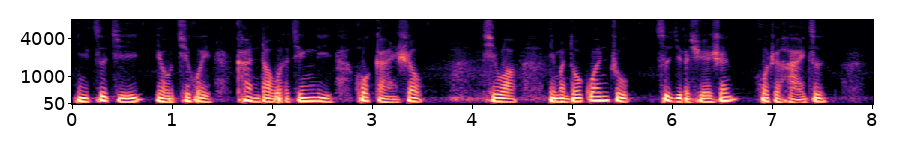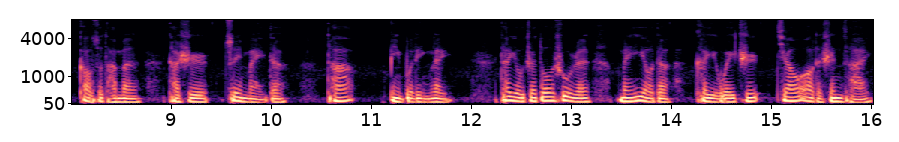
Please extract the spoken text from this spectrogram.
你自己有机会看到我的经历或感受，希望你们多关注自己的学生或者孩子，告诉他们她是最美的，她。并不另类，她有着多数人没有的可以为之骄傲的身材。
